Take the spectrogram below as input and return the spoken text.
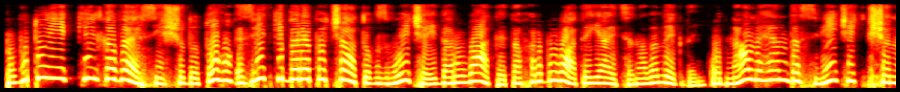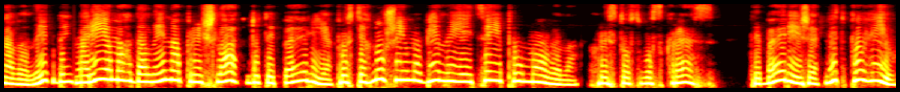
Побутує кілька версій щодо того, звідки бере початок звичай дарувати та фарбувати яйця на Великдень. Одна легенда свідчить, що на Великдень Марія Магдалина прийшла до Типерія, простягнувши йому біле яйце і промовила Христос Воскрес. Тиберій же відповів,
